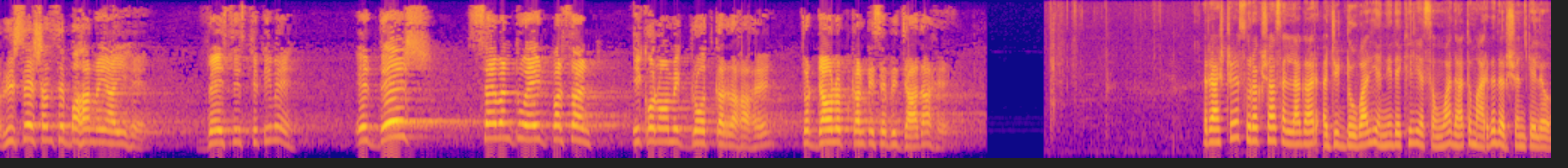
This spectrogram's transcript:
रिसेशन से बाहर नहीं आई है। वैसी स्थिति में ये देश seven two eight percent economic growth कर रहा है, जो डेवलप्ड कंट्री से भी ज़्यादा है। राष्ट्रीय सुरक्षा सल्लागार अजित डोवाल यांनी देखील या संवादात मार्गदर्शन केलं.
